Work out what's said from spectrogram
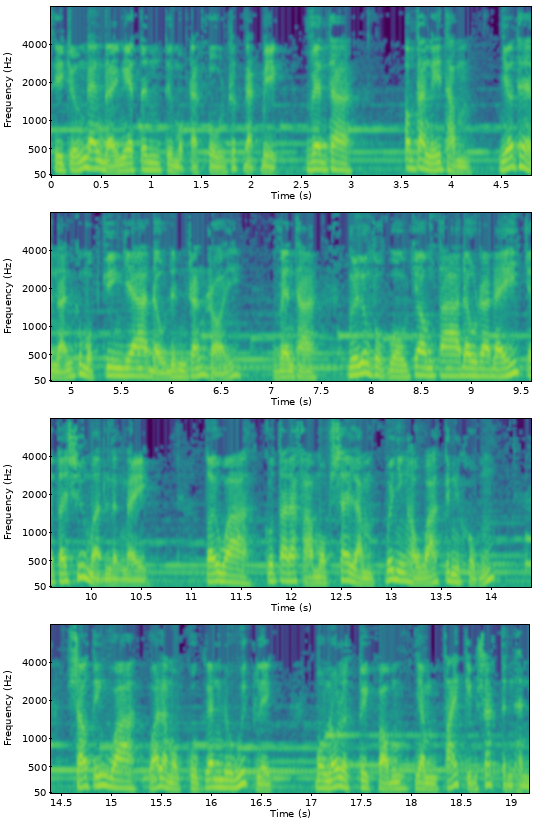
thị trưởng đang đợi nghe tin từ một đặc vụ rất đặc biệt, Venta. Ông ta nghĩ thầm, nhớ thấy hình ảnh của một chuyên gia đầu đinh rắn rỏi. Venta, người luôn phục vụ cho ông ta đâu ra đấy cho tới sứ mệnh lần này. Tối qua, cô ta đã phạm một sai lầm với những hậu quả kinh khủng. Sáu tiếng qua, quả là một cuộc ganh đua quyết liệt, một nỗ lực tuyệt vọng nhằm tái kiểm soát tình hình.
